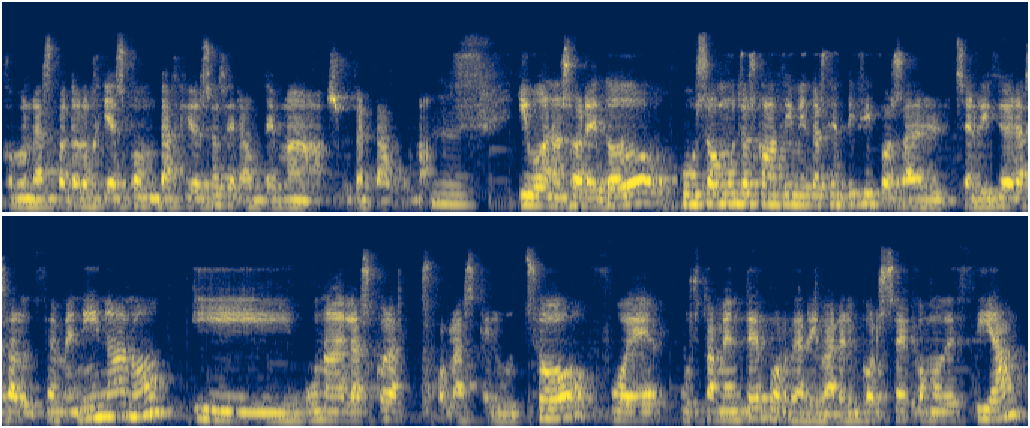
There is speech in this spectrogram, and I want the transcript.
como las patologías contagiosas era un tema súper tabú. ¿no? Mm. Y bueno, sobre todo puso muchos conocimientos científicos al servicio de la salud femenina ¿no? y una de las cosas por las que luchó fue justamente por derribar el corsé, como decía,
